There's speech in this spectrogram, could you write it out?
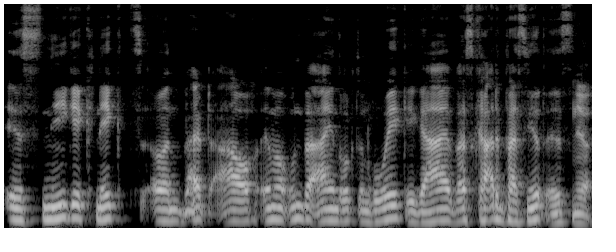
ist nie geknickt und bleibt auch immer unbeeindruckt und ruhig, egal was gerade passiert ist. Ja,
